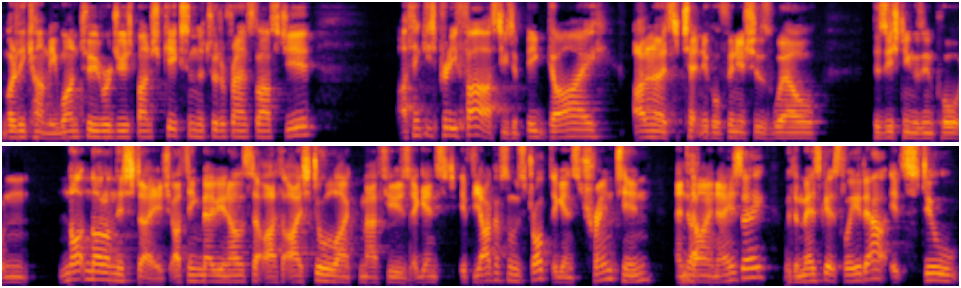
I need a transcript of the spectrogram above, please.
What did he come? He won two reduced bunch kicks in the Tour de France last year. I think he's pretty fast. He's a big guy. I don't know. It's a technical finish as well. Positioning is important. Not not on this stage. I think maybe another. I, I still like Matthews against if Jakobsen was dropped against Trentin and yep. With the Mezgec lead out. It's still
